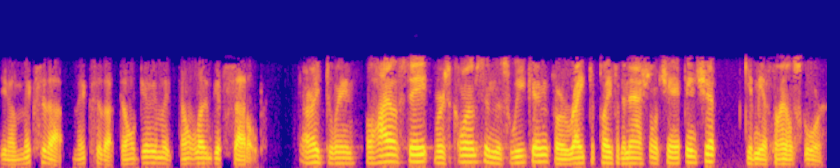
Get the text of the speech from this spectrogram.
You know, mix it up, mix it up. Don't give him, don't let him get settled. All right, Dwayne. Ohio State versus Clemson this weekend for a right to play for the national championship. Give me a final score.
